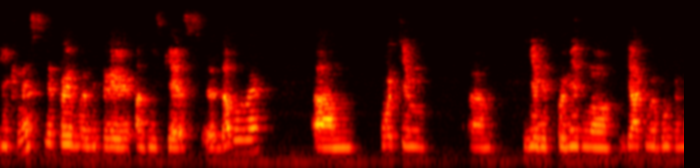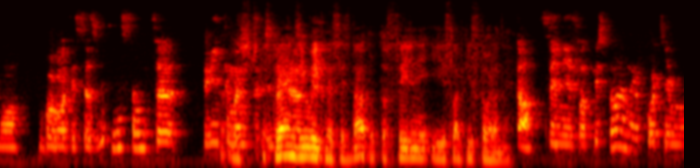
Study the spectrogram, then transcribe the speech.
weakness, відповідно літери англійські S, W. Потім є відповідно, як ми будемо боротися з вікнесом. Це treatment. Strengths і weaknesses, да? тобто сильні і слабкі сторони. Так, сильні і слабкі сторони. Потім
